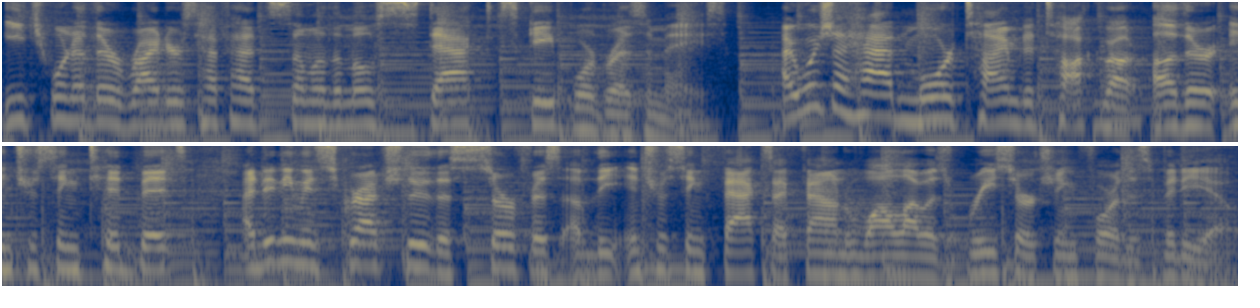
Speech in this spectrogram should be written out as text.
Each one of their riders have had some of the most stacked skateboard resumes. I wish I had more time to talk about other interesting tidbits. I didn't even scratch through the surface of the interesting facts I found while I was researching for this video.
